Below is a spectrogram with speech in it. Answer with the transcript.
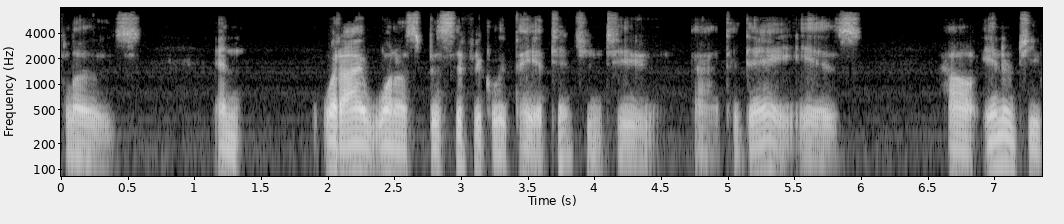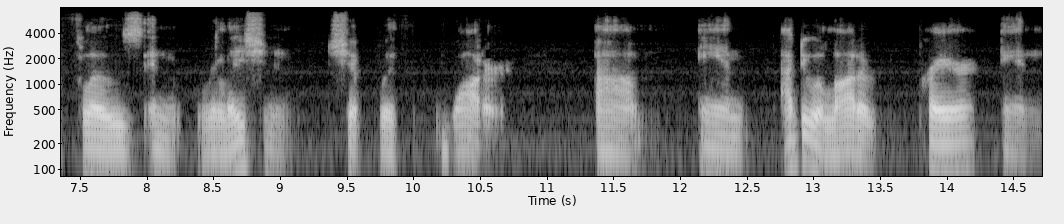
flows. And what I want to specifically pay attention to uh, today is how energy flows in relationship with water. Um, and I do a lot of prayer and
